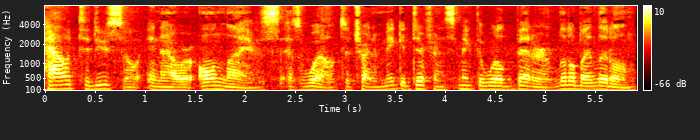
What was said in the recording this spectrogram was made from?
how to do so in our own lives as well, to try to make a difference, make the world better little by little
